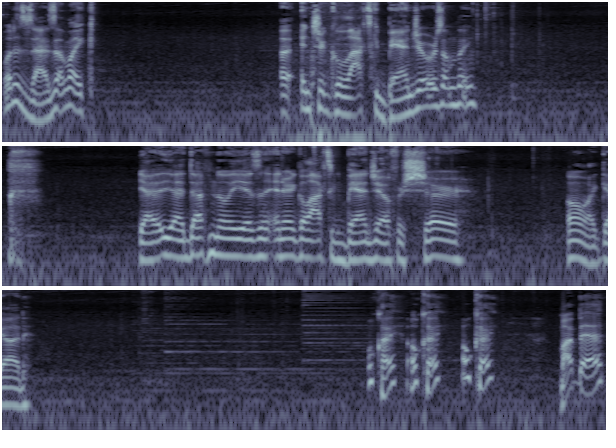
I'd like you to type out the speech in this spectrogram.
What is that? Is that like... An intergalactic banjo or something? yeah, yeah, definitely is an intergalactic banjo for sure. Oh my god. Okay, okay, okay. My bad.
